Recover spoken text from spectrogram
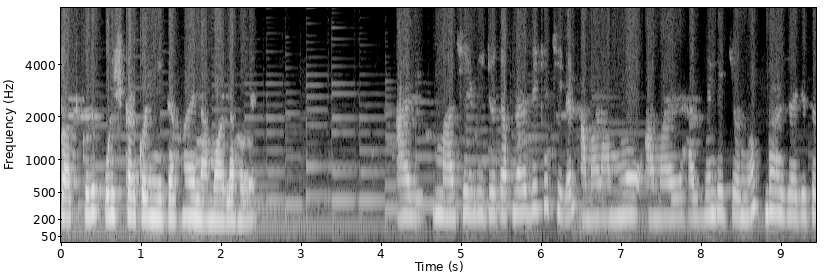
চট করে পরিষ্কার করে নিতে হয় না ময়লা হলে। আর মাঝের ভিডিওতে আপনারা দেখেছিলেন, আমার আম্মু আমার হাজবেন্ডের জন্য বাজারে গেছে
